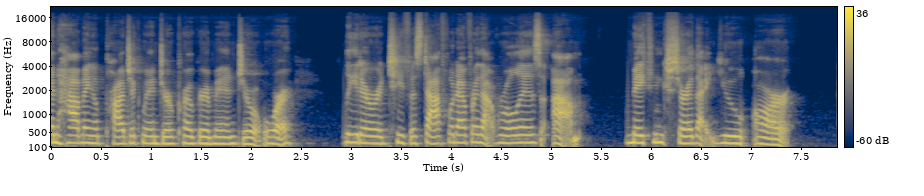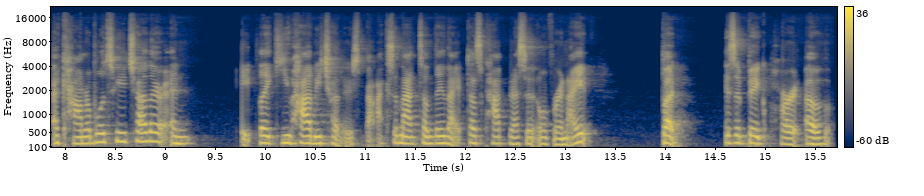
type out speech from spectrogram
and having a project manager, program manager, or leader or chief of staff, whatever that role is, um, making sure that you are accountable to each other and like you have each other's backs. And that's something that doesn't happen overnight, but is a big part of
